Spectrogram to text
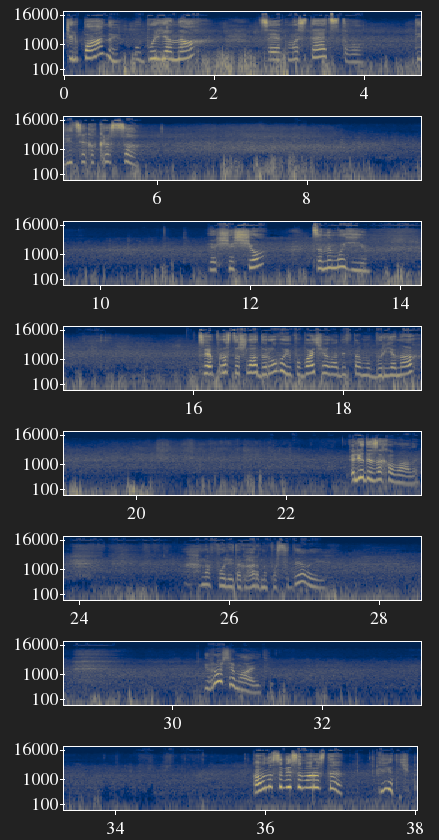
Тюльпани у бур'янах це як мистецтво. Дивіться, яка краса. Якщо що, це не мої. Це я просто йшла дорогою і побачила десь там у бур'янах. Люди заховали. На полі так гарно посадили. І, гроші мають. А воно собі сама росте. Квіточка.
